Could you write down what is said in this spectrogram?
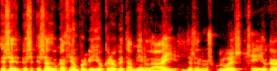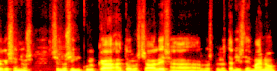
esa educación, porque yo creo que también la hay desde los clubes. Yo creo que se nos, se nos inculca a todos los chavales, a los pelotaris de mano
